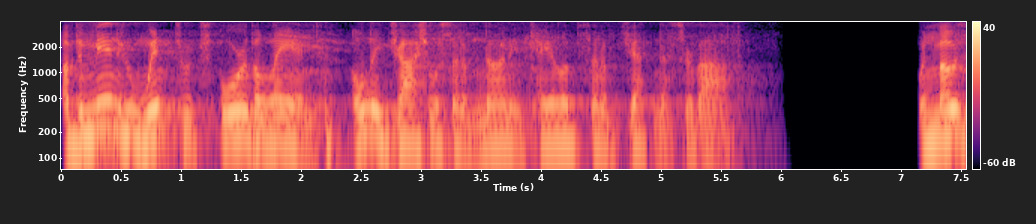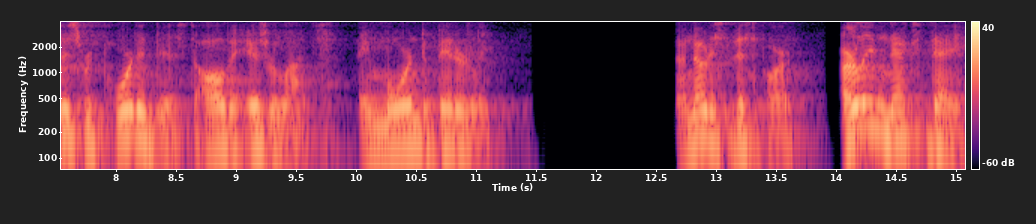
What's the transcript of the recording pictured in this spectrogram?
Of the men who went to explore the land, only Joshua son of Nun and Caleb son of Jephunneh survived. When Moses reported this to all the Israelites, they mourned bitterly. Now, notice this part. Early the next day,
